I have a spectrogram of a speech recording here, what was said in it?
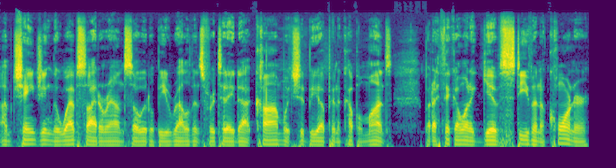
I'm changing the website around so it'll be relevancefortoday.com, which should be up in a couple months. But I think I want to give Stephen a corner,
